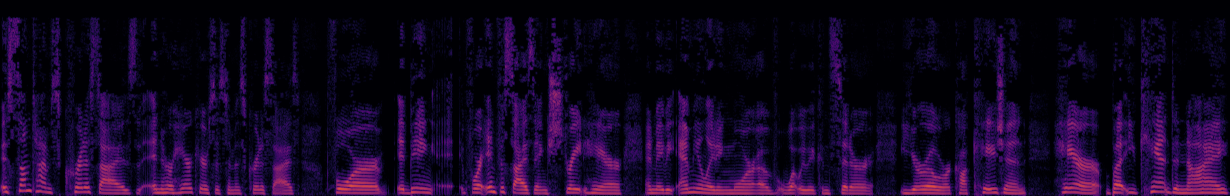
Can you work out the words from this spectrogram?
is sometimes criticized and her hair care system is criticized for it being, for emphasizing straight hair and maybe emulating more of what we would consider Euro or Caucasian hair. But you can't deny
